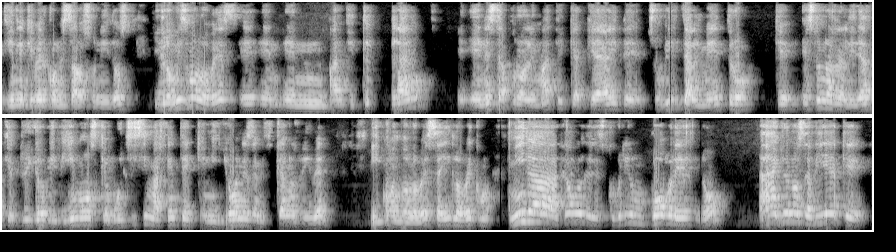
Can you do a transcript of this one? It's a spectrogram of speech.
tiene que ver con Estados Unidos. Y lo mismo lo ves en, en Pantitlán, en esta problemática que hay de subirte al metro, que es una realidad que tú y yo vivimos, que muchísima gente, que millones de mexicanos viven, y cuando lo ves ahí, lo ve como, mira, acabo de descubrir un pobre, ¿no? Ah, yo no sabía que,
